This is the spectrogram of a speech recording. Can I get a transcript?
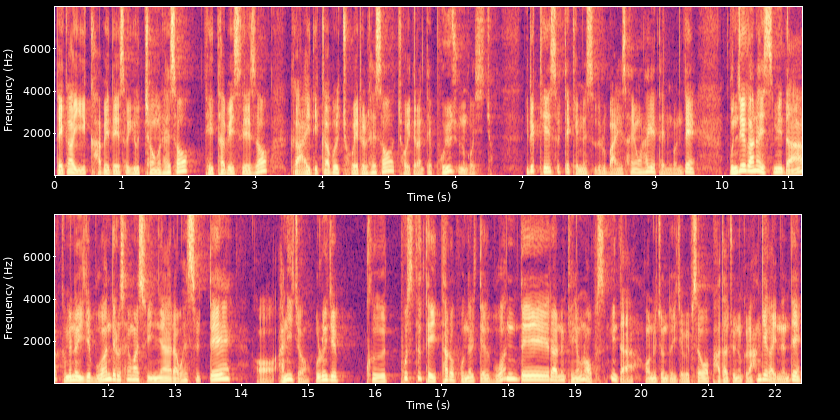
내가 이 값에 대해서 요청을 해서 데이터베이스에서 그 ID 값을 조회를 해서 저희들한테 보여주는 것이죠. 이렇게 했을 때 개메소드를 많이 사용을 하게 되는 건데 문제가 하나 있습니다. 그러면은 이제 무한대로 사용할 수 있냐라고 했을 때 어, 아니죠. 물론 이제 그 post data로 보낼 때도 무한대라는 개념은 없습니다. 어느 정도 이제 web server가 받아주는 그런 한계가 있는데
